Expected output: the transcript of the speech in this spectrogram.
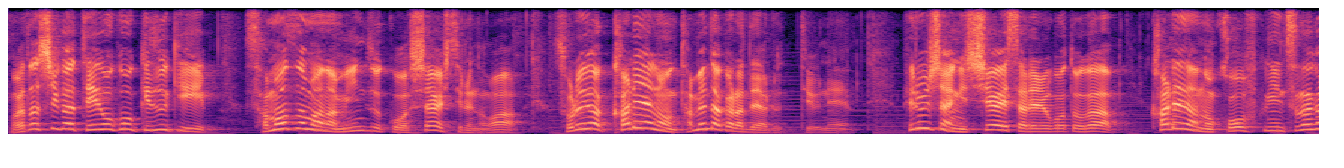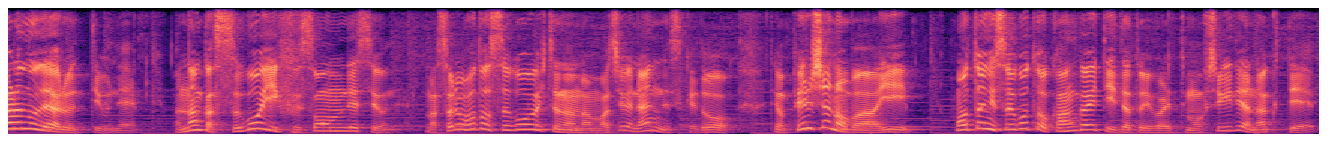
私が帝国を築き、様々な民族を支配しているのは、それが彼らのためだからであるっていうね、ペルシャに支配されることが彼らの幸福につながるのであるっていうね、まあ、なんかすごい不損ですよね。まあ、それほどすごい人なのは間違いないんですけど、でもペルシャの場合、本当にそういうことを考えていたと言われても不思議ではなくて、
